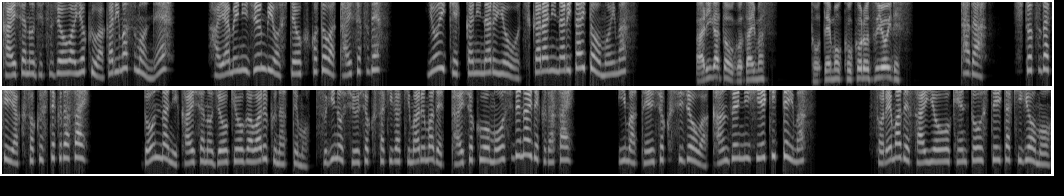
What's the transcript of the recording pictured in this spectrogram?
会社の実情はよくわかりますもんね早めに準備をしておくことは大切です。良い結果になるようお力になりたいと思います。ありがとうございます。とても心強いです。ただ一つだけ約束してください。どんなに会社の状況が悪くなっても次の就職先が決まるまで退職を申し出ないでください。今転職市場は完全に冷え切っています。それまで採用を検討していた企業も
